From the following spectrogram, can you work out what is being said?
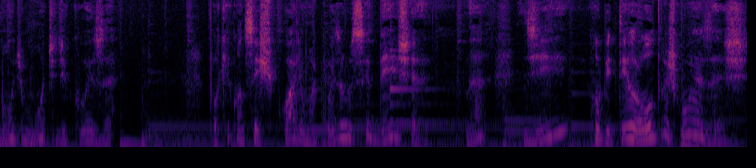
mão de um monte de coisa porque quando você escolhe uma coisa, você deixa né, de obter outras coisas.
